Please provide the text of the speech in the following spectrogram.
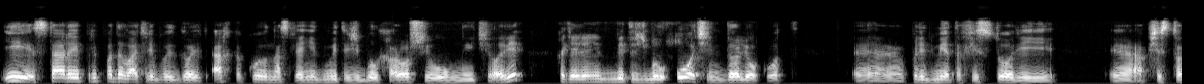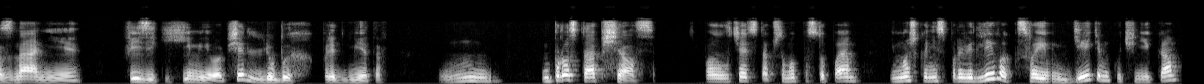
И старые преподаватели будут говорить, ах, какой у нас Леонид Дмитриевич был хороший, умный человек, хотя Леонид Дмитриевич был очень далек от э, предметов истории, э, обществознания, физики, химии, вообще любых предметов. Ну, просто общался. Получается так, что мы поступаем немножко несправедливо к своим детям, к ученикам,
